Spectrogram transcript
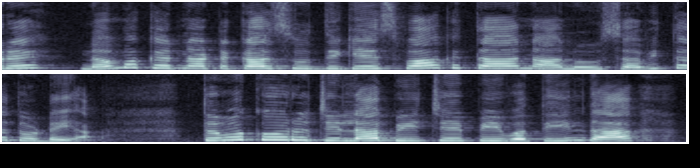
ವೀಕ್ಷಕರೇ, ನಮ್ಮ ಕರ್ನಾಟಕ ಸುದ್ದಿಗೆ ಸ್ವಾಗತ. ನಾನು ಸವಿತಾ ದೊಡ್ಡಯ್ಯ. ತುಮಕೂರು ಜಿಲ್ಲಾ ಬಿಜೆಪಿ ವತಿಯಿಂದ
